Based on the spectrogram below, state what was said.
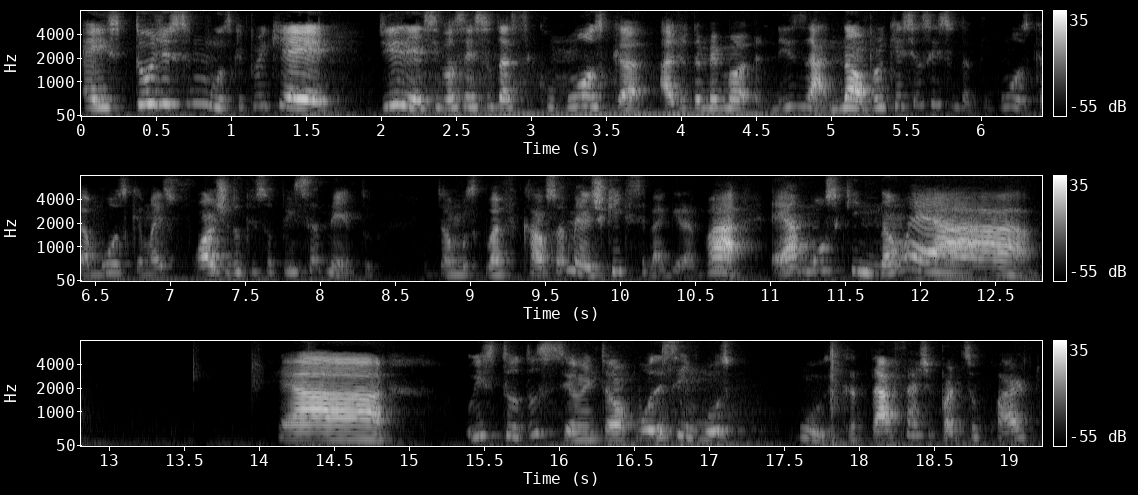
é estude-se música, porque dizem se você estudar com música, ajuda a memorizar. Não, porque se você estuda com música, a música é mais forte do que o seu pensamento. Então a música vai ficar na sua mente. O que, que você vai gravar é a música que não é a é a, o estudo seu. Então, use sem música, música, tá? Fecha a porta do seu quarto.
